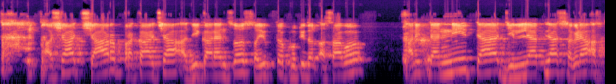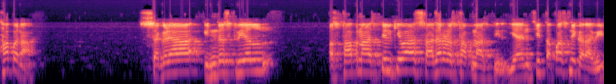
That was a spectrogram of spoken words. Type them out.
अशा चार प्रकारच्या अधिकाऱ्यांचं संयुक्त कृती दल असावं आणि त्यांनी त्या जिल्ह्यातल्या सगळ्या आस्थापना सगळ्या इंडस्ट्रीयल आस्थापना असतील किंवा साधारण आस्थापना असतील यांची तपासणी करावी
